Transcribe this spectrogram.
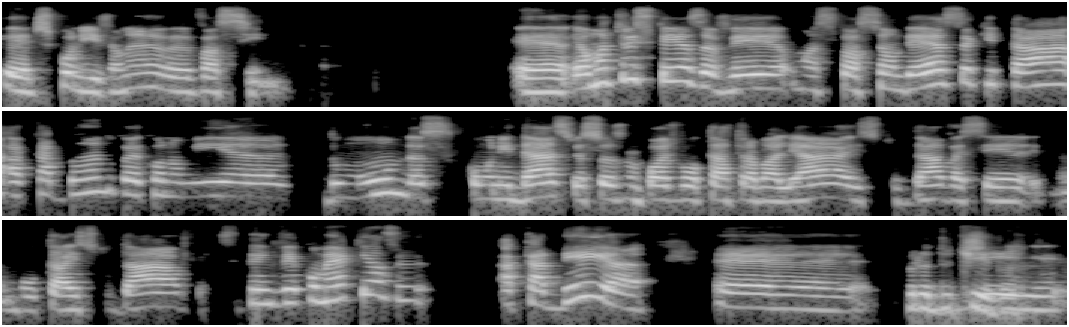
é, disponível, né, vacina. É, é uma tristeza ver uma situação dessa que está acabando com a economia do mundo, das comunidades, as pessoas não podem voltar a trabalhar, estudar, vai ser voltar a estudar. Você tem que ver como é que as, a cadeia é, produtiva de,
